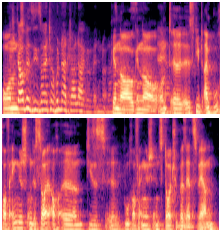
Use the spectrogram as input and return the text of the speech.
Und ich glaube, sie sollte 100 Dollar gewinnen oder Genau, sowas. genau. Ja, und äh, es gibt ein Buch auf Englisch und es soll auch äh, dieses äh, Buch auf Englisch ins Deutsche übersetzt werden,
